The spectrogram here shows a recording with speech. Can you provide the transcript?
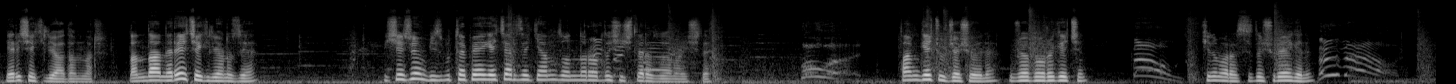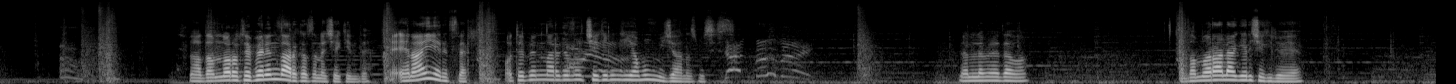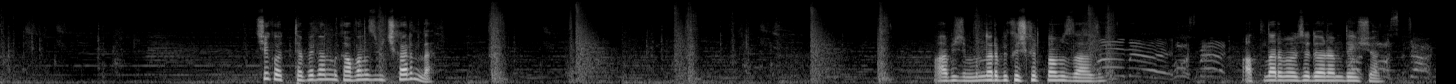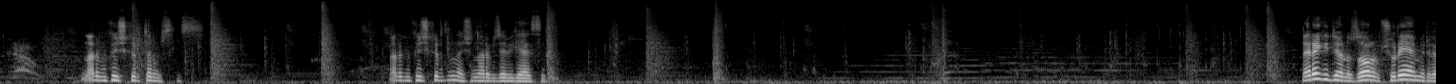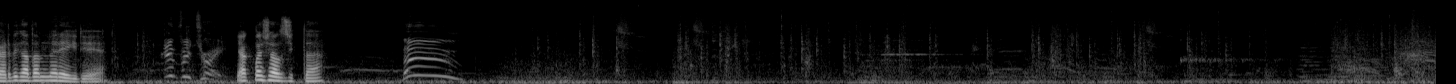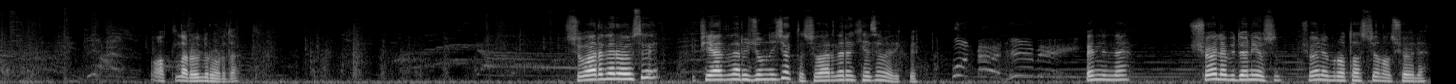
Geri çekiliyor adamlar. Lan daha nereye çekiliyorsunuz ya? Bir şey söyleyeyim biz bu tepeye geçersek yalnız onlar orada şişler o zaman işte. Tam geç uca şöyle. Uca doğru geçin. Bows! 2 numara siz de şuraya gelin. Adamlar o tepenin de arkasına çekildi. E, enayi herifler. O tepenin arkasına çekilince yamulmayacaksınız mı siz? İlerlemeye devam. Adamlar hala geri çekiliyor ya. Çık o tepeden bir kafanızı bir çıkarın da. Abicim bunları bir kışkırtmamız lazım. Atlar ölse de önemli değil şu an. Bunları bir kışkırtır mısınız? Bunları bir kışkırtın da şunlar bize bir gelsin. Nereye gidiyorsunuz oğlum? Şuraya emir verdik adam nereye gidiyor ya? Yaklaş azıcık daha. Atlılar ölür orada. Süvariler ölse piyadeler hücumlayacak da süvarileri kesemedik bir. Footmen, hear me! Ben dinle. Şöyle bir dönüyorsun. Şöyle bir rotasyon al şöyle.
